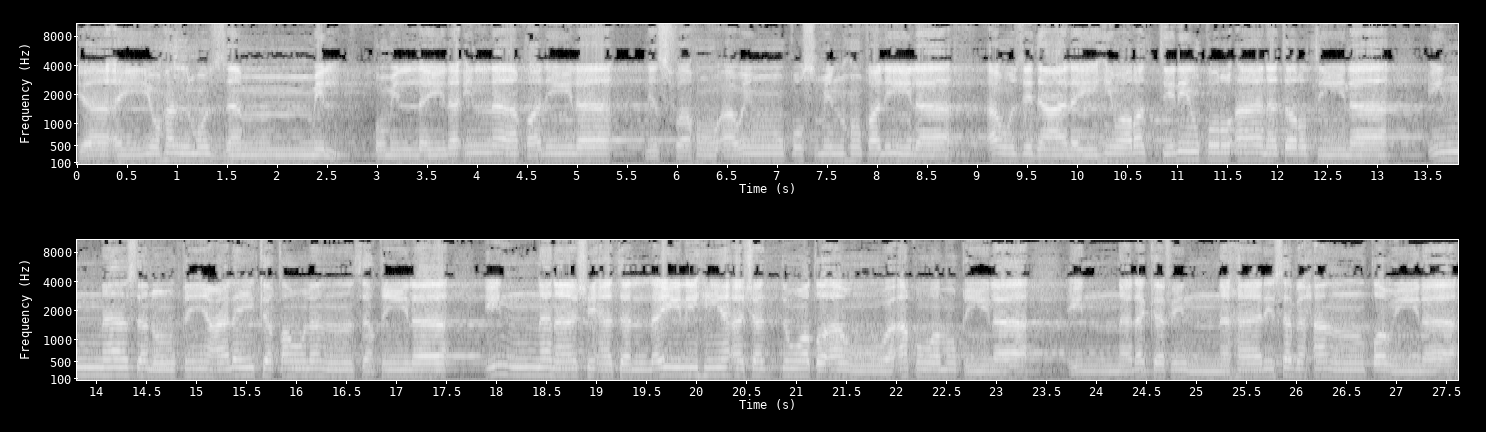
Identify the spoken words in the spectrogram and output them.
يا أيها المزمل قم الليل إلا قليلا نصفه أو انقص منه قليلا أو زد عليه ورتل القرآن ترتيلا. إنا سنلقي عليك قولا ثقيلا. إن ناشئة الليل هي أشد وطأا وأقوم قيلا إن لك في النهار سبحا طويلا.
